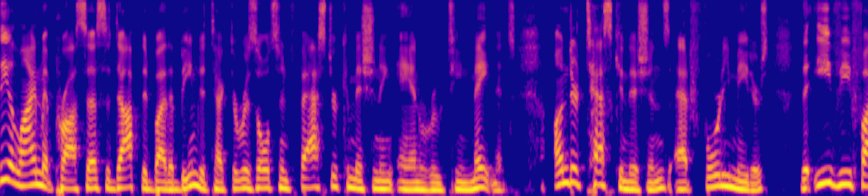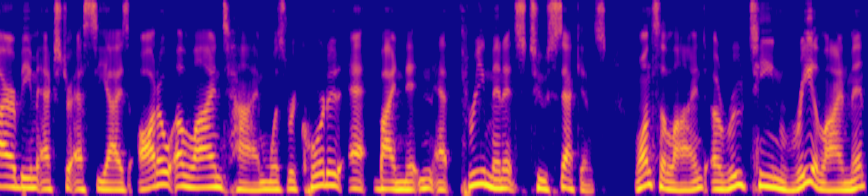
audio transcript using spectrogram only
the alignment process adopted by the beam detector results in faster commissioning and routine maintenance. Under test conditions at 40 meters, the EV Firebeam Extra SCI's auto align time was recorded at, by Nittan at 3 minutes 2 seconds. Once aligned, a routine realignment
